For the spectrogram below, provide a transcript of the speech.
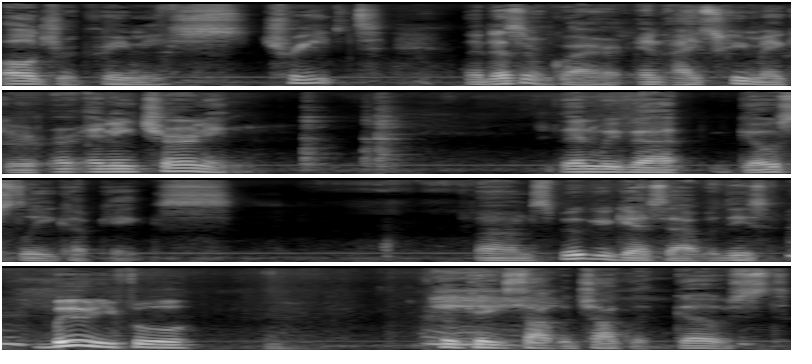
ultra creamy treat that doesn't require an ice cream maker or any churning. Then we've got ghostly cupcakes. Um, spook your guests out with these beautiful cupcakes topped with chocolate ghost.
